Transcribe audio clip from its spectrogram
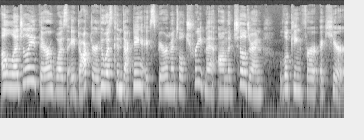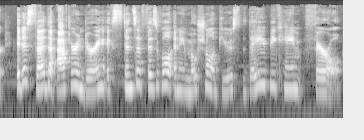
Allegedly, there was a doctor who was conducting experimental treatment on the children looking for a cure. It is said that after enduring extensive physical and emotional abuse, they became feral.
